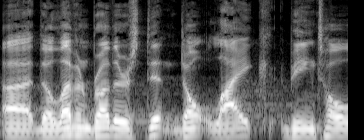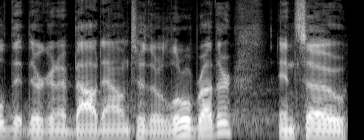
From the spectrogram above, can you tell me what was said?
the 11 brothers didn't, don't like being told that they're going to bow down to their little brother. And so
